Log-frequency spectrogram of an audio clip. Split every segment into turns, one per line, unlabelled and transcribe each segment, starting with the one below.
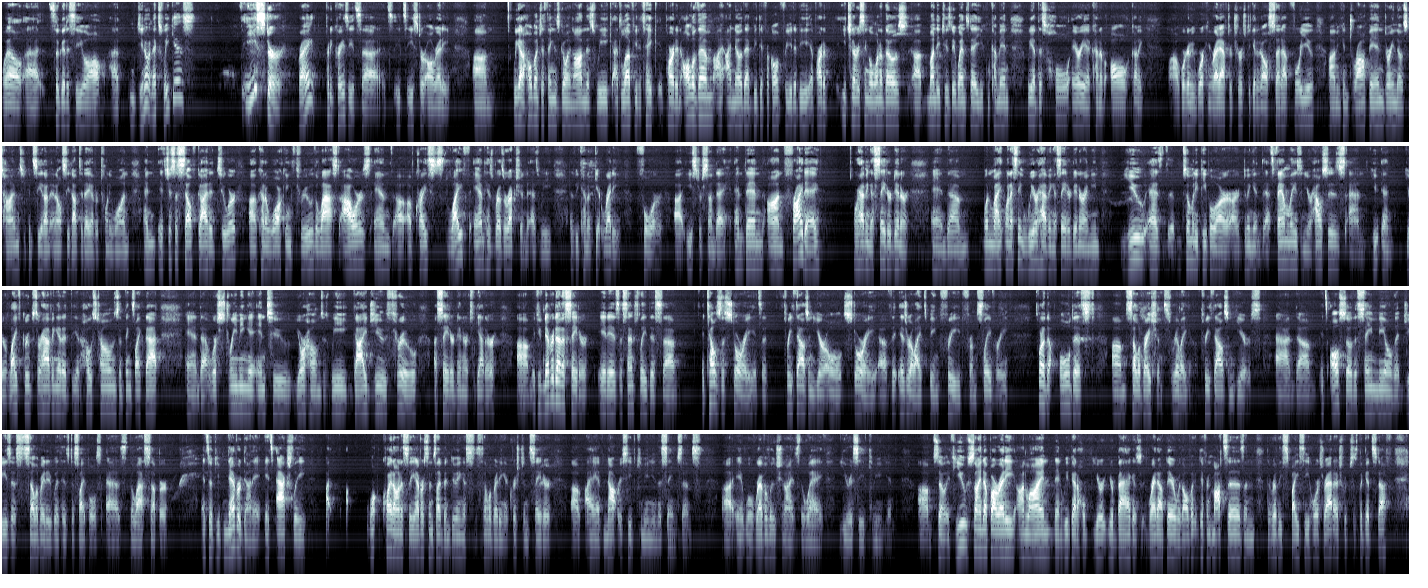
Well, uh, so good to see you all. Uh, do you know what next week is? Easter, right? Pretty crazy. It's uh, it's it's Easter already. Um, we got a whole bunch of things going on this week. I'd love for you to take part in all of them. I, I know that'd be difficult for you to be a part of each and every single one of those. Uh, Monday, Tuesday, Wednesday, you can come in. We have this whole area kind of all kind of uh, we're going to be working right after church to get it all set up for you. Um, you can drop in during those times. You can see it on nlc.today under 21. And it's just a self guided tour, uh, kind of walking through the last hours and uh, of Christ's life and his resurrection as we, as we kind of get ready for uh, Easter Sunday. And then on Friday, we're having a Seder dinner. And um, when, my, when I say we're having a Seder dinner, I mean you, as the, so many people are, are doing it as families in your houses, and you and your life groups are having it at, at host homes and things like that. And uh, we're streaming it into your homes as we guide you through a Seder dinner together. Um, if you've never done a Seder, it is essentially this, uh, it tells the story. It's a 3,000 year old story of the Israelites being freed from slavery. It's one of the oldest um, celebrations, really, 3,000 years. And um, it's also the same meal that Jesus celebrated with his disciples as the Last Supper. And so if you've never done it, it's actually, I, quite honestly, ever since I've been doing a celebrating a Christian Seder, uh, I have not received communion in the same since. Uh, it will revolutionize the way you receive communion. Um, so if you signed up already online, then we've got a whole your your bag is right out there with all the different matzahs and the really spicy horseradish, which is the good stuff,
